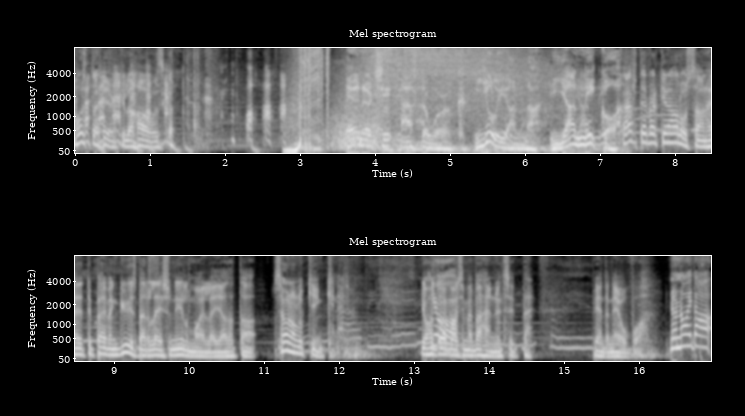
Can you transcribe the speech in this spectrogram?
musta ei ole kyllä hauska. Energy After Work. Julianna ja Niko. Afterworkin alussa on heitetty päivän Goosebärlation ilmoille ja tota, se on ollut kinkkinen. Johon Joo. toivoisimme vähän nyt sitten pientä neuvoa. No noita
